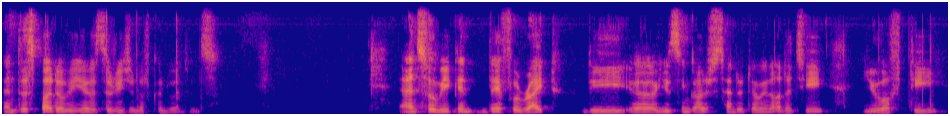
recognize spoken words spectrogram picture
and this part over here is the region of convergence. And so we can therefore write the uh, using our standard terminology, u of t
